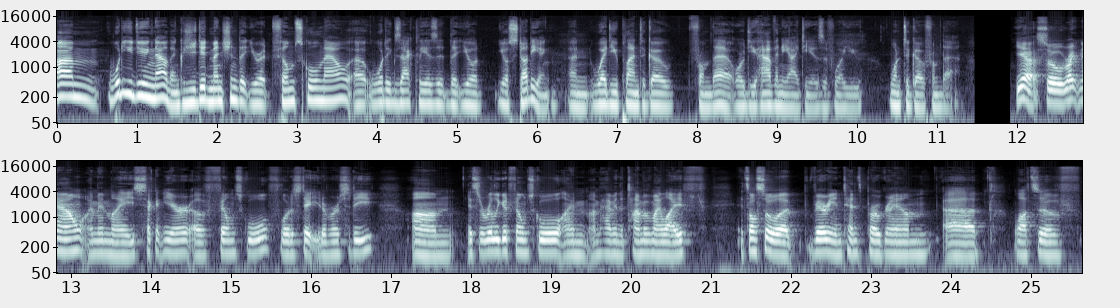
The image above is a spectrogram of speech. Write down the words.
um, what are you doing now then? Because you did mention that you're at film school now. Uh, what exactly is it that you're you're studying, and where do you plan to go from there, or do you have any ideas of where you want to go from there? Yeah, so right now I'm in my second year of film school, Florida State University. Um, it's a really good film school. I'm I'm having the time of my life. It's also a very intense program. Uh, lots of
